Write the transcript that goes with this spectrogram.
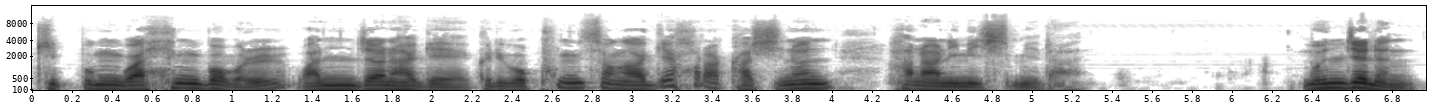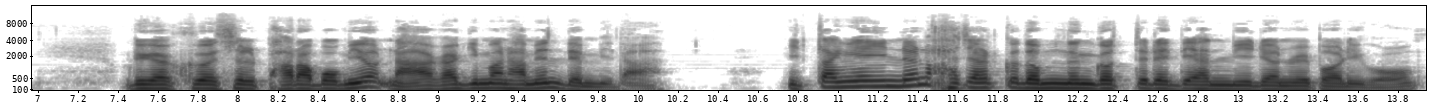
기쁨과 행복을 완전하게 그리고 풍성하게 허락하시는 하나님이십니다. 문제는 우리가 그것을 바라보며 나아가기만 하면 됩니다. 이 땅에 있는 하잘 것 없는 것들에 대한 미련을 버리고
